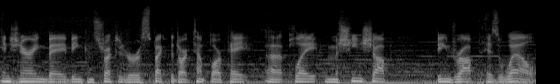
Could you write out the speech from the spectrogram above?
Engineering Bay being constructed to respect the Dark Templar pay, uh, play. Machine Shop being dropped as well.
